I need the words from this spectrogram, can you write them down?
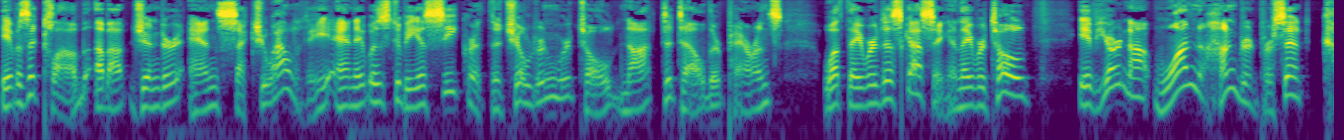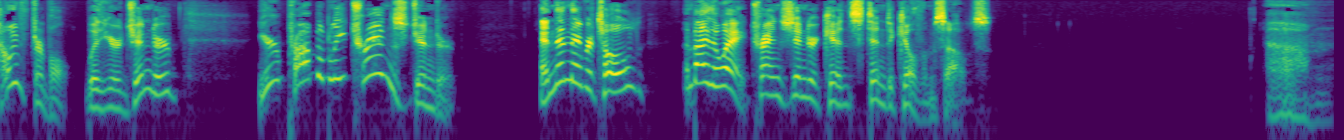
It was a club about gender and sexuality, and it was to be a secret. The children were told not to tell their parents what they were discussing, and they were told if you're not 100% comfortable with your gender, you're probably transgender. And then they were told, and by the way, transgender kids tend to kill themselves. Um,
